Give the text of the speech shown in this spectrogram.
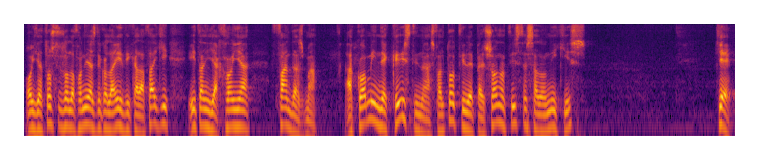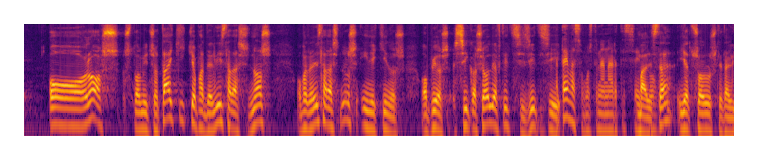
Ο γιατρός της δολοφονίας Νικολαίδη Καλαθάκη ήταν για χρόνια φάντασμα. Ακόμη νεκρή στην ασφαλτό τηλεπερσόνα της Θεσσαλονίκης. Και ο Ρος στο Μητσοτάκι και ο Παντελής Θαλασσινός ο Παντελής Θαλασσινός είναι εκείνος ο οποίος σήκωσε όλη αυτή τη συζήτηση. Κατέβασε όμως την ανάρτηση. Μάλιστα, για τους όρους κτλ.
